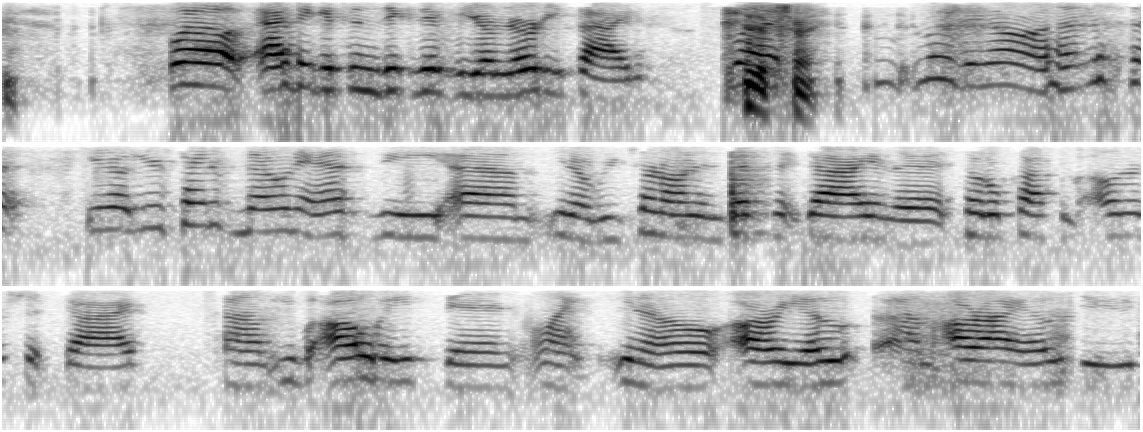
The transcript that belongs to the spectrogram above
well, I think it's indicative of your nerdy side. That's right. moving on, you know, you're kind of known as the, um, you know, return on investment guy and the total cost of ownership guy. Um, you've always been like, you know, REO, um, RIO dude,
